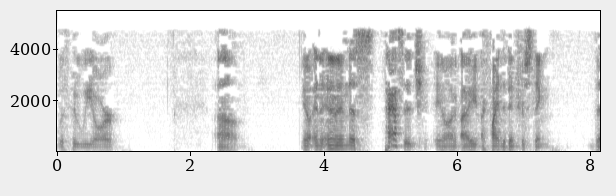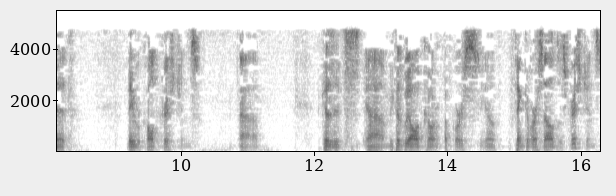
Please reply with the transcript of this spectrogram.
with who we are. Um, you know, and, and in this passage, you know, I, I find it interesting that they were called Christians uh, because it's um, because we all, of course, you know, think of ourselves as Christians,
